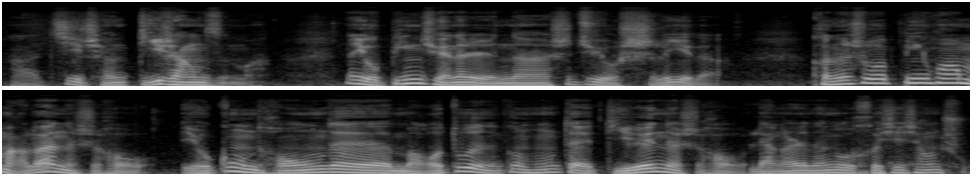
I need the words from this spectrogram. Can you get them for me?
啊，继承嫡长子嘛。那有兵权的人呢，是具有实力的。可能说兵荒马乱的时候，有共同的矛盾、共同的敌人的时候，两个人能够和谐相处。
